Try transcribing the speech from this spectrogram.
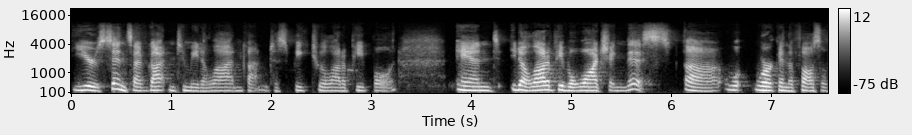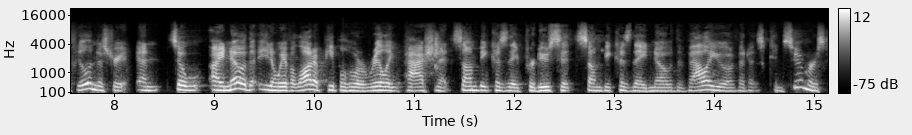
years since, I've gotten to meet a lot and gotten to speak to a lot of people, and you know a lot of people watching this uh, w- work in the fossil fuel industry. And so i know that you know we have a lot of people who are really passionate some because they produce it some because they know the value of it as consumers.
